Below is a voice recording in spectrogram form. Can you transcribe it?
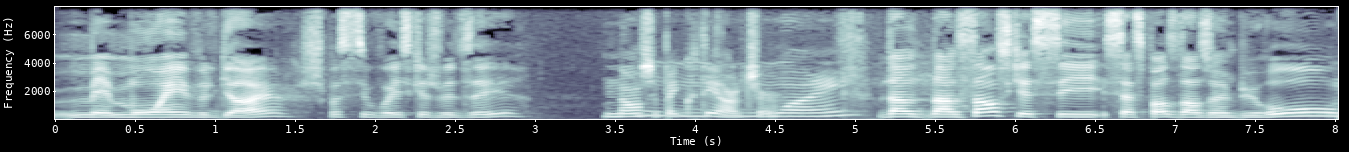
mais moins vulgaire. Je sais pas si vous voyez ce que je veux dire. Non, j'ai pas écouté Archer. ouais Dans, dans le sens que c'est ça se passe dans un bureau,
